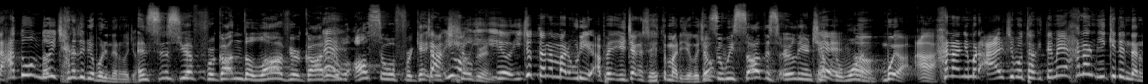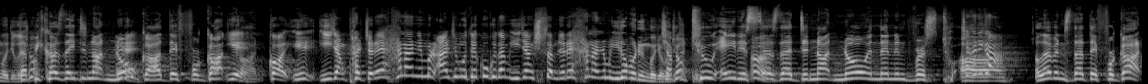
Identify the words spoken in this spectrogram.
나도 너희 자녀들 잃어버린다는 거죠. And since you have forgotten the law of your God, I 네. will also will forget 자, your 이거 children. 이- 이- 잊었다는 말 우리 앞에 일장에서 했던 말이죠, 그렇죠? And so we saw this earlier in chapter 예, 1. 어, 뭐야? 아, 하나님을 알지 못하기 때문에 하나님 잊게 된다는 거죠, That 그렇죠? because they did not know 네. God, they forgot 예, God. 그 2장 8절에 하나님을 알지 못했고 그다음 2장 13절에 하나님을 잃어버리는 거죠, Chapter 그렇죠? 2 8 it says that did not know, and then in verse tw- 자, uh, 그러니까- 11 is that they forgot.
